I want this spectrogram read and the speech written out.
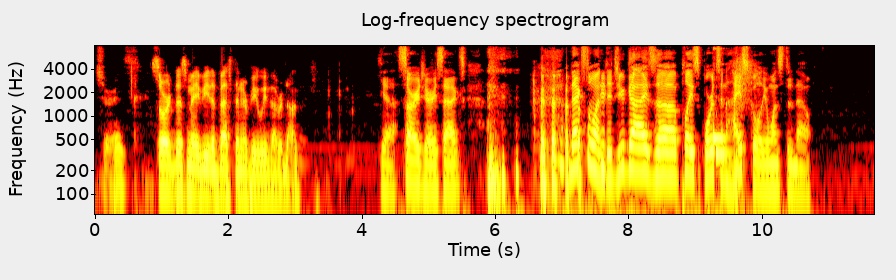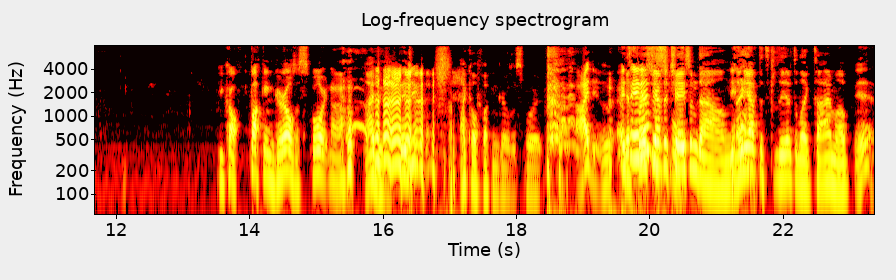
Sure is. Sorg, this may be the best interview we've ever done. Yeah, sorry, Jerry Sags. next one. Did you guys uh, play sports in high school? He wants to know. You call fucking girls a sport? No, I do. did you? I call fucking girls a sport. I do. It's, At it first is you a have to sport. chase them down. Then you have to you have to like tie them up. Yeah.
